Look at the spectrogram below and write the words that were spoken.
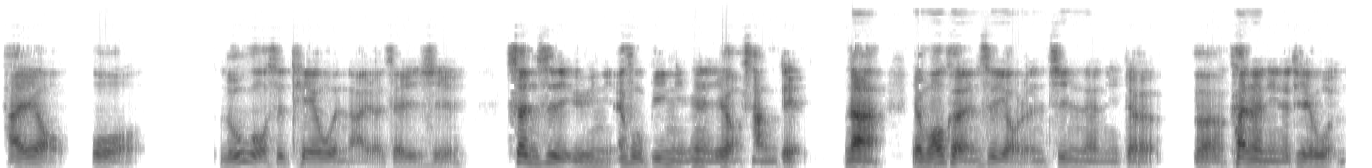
还有。我如果是贴文来的这一些，甚至于你 FB 里面也有商店，那有没有可能是有人进了你的呃看了你的贴文，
